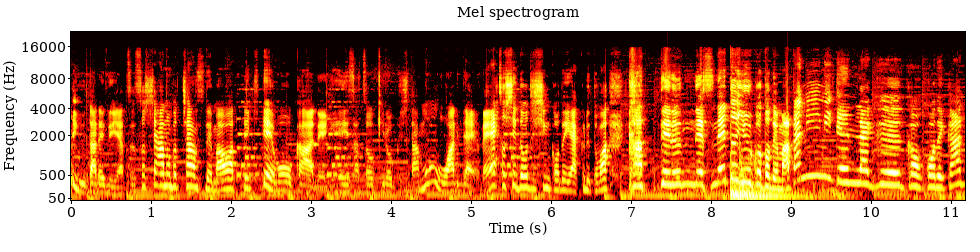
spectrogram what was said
り打たれるやつ。そしてあのチャンスで回ってきて、ウォーカーで併殺を記録した。もう終わりだよね。そして同時進行でヤクルトは勝ってるんですね。ということで、また2位に転落。ここで勝っ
